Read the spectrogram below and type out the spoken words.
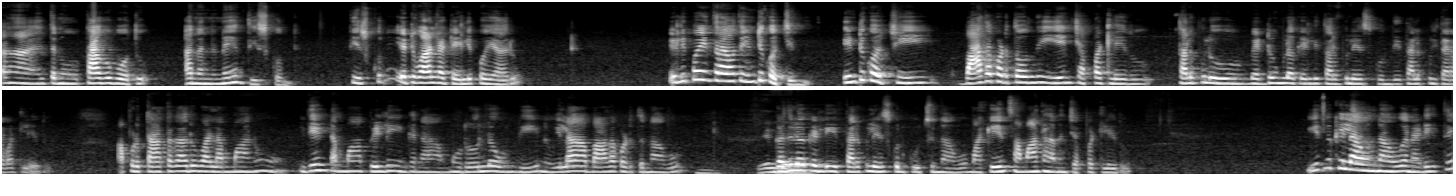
"ఆ, ఇతను తాగుబోతు అన్న నిర్ణయం తీసుకుంది తీసుకుని ఎటు వాళ్ళు అటు వెళ్ళిపోయారు. వెళ్ళిపోయిన తర్వాత ఇంటికి వచ్చింది ఇంటికి వచ్చి బాధపడుతోంది ఏం చెప్పట్లేదు. తలుపులు బెడ్రూమ్లోకి వెళ్ళి తలుపులు వేసుకుంది తలుపులు తెరవట్లేదు. అప్పుడు తాతగారు వాళ్ళ అమ్మాను ఇదేంటమ్మా పెళ్ళి ఇంక నా మూడు రోజుల్లో ఉంది నువ్వు ఇలా బాధపడుతున్నావు. గదిలోకి వెళ్ళి తలుపులు వేసుకుని కూర్చున్నావు మాకేం సమాధానం చెప్పట్లేదు. ఎందుకు ఇలా ఉన్నావు? అని అడిగితే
